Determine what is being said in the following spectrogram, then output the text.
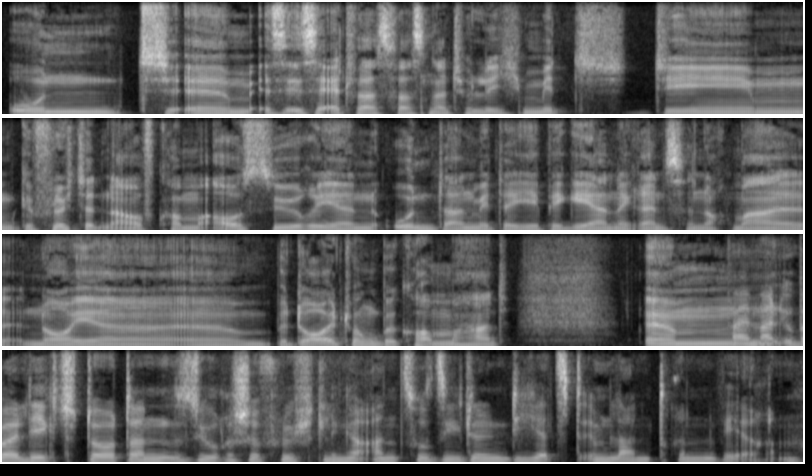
Und ähm, es ist etwas, was natürlich mit dem Geflüchtetenaufkommen aus Syrien und dann mit der JPG an der Grenze nochmal neue äh, Bedeutung bekommen hat. Ähm, Weil man überlegt, dort dann syrische Flüchtlinge anzusiedeln, die jetzt im Land drin wären.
